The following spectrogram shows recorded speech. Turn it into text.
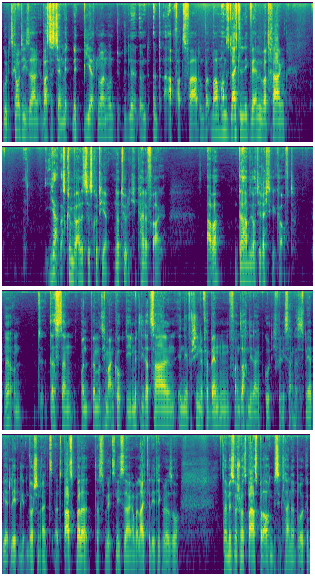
Gut, jetzt kann man natürlich sagen, was ist denn mit, mit Biathlon und, und, und Abfahrtsfahrt und warum haben sie Leichtathletik-WM übertragen? Ja, das können wir alles diskutieren, natürlich, keine Frage. Aber da haben sie auch die Rechte gekauft. Ne? Und das dann, und wenn man sich mal anguckt, die Mitgliederzahlen in den verschiedenen Verbänden von Sachen, die dann, gut, ich will nicht sagen, dass es mehr Biathleten gibt in Deutschland als, als Basketballer, das will ich jetzt nicht sagen, aber Leichtathletik oder so, da müssen wir schon als Basketballer auch ein bisschen kleinere Bröke,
